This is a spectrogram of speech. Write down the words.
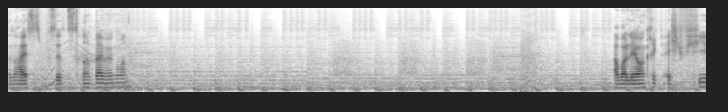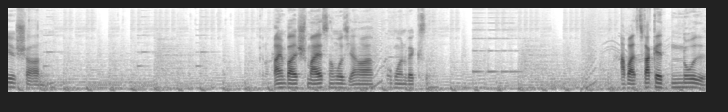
Also heißt, es muss jetzt drin bleiben irgendwann. Aber Leon kriegt echt viel Schaden. Noch einen Ball schmeißen, dann muss ich einmal Pokémon wechseln. Aber es wackelt null.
